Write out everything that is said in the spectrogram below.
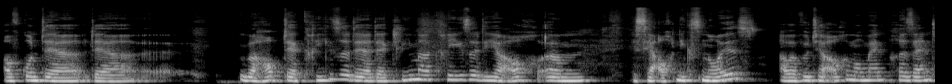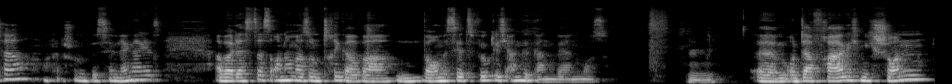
aufgrund der, der äh, überhaupt der Krise, der, der Klimakrise, die ja auch, ähm, ist ja auch nichts Neues, aber wird ja auch im Moment präsenter, oder schon ein bisschen länger jetzt. aber dass das auch nochmal so ein Trigger war, mhm. warum es jetzt wirklich angegangen werden muss. Mhm. Ähm, und da frage ich mich schon,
